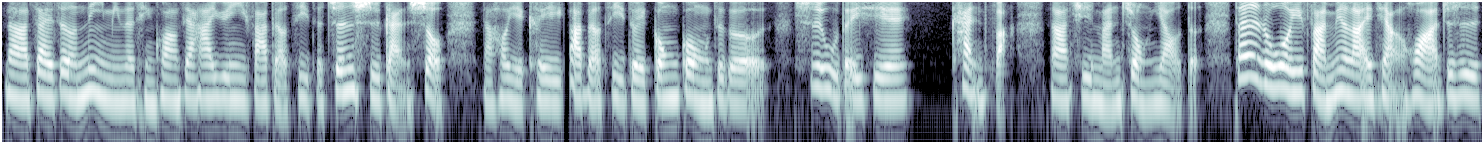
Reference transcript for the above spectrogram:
那在这个匿名的情况下，他愿意发表自己的真实感受，然后也可以发表自己对公共这个事物的一些。看法，那其实蛮重要的。但是如果以反面来讲的话，就是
